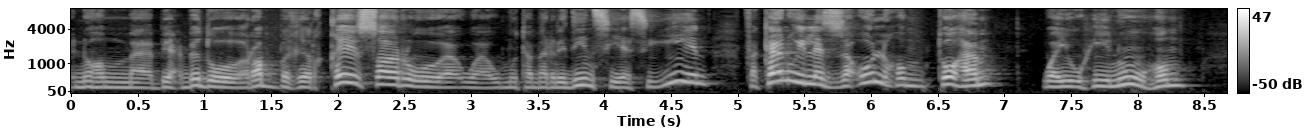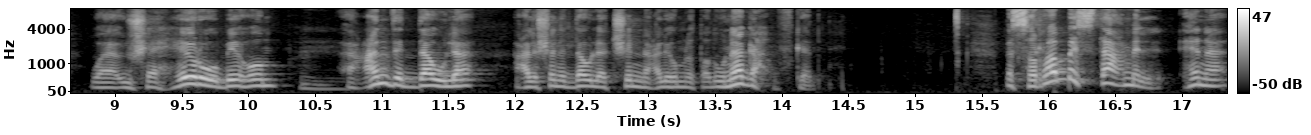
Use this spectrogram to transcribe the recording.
إنهم بيعبدوا رب غير قيصر ومتمردين سياسيين فكانوا يلزقوا لهم تهم ويهينوهم ويشهروا بهم عند الدولة علشان الدولة تشن عليهم لطد ونجحوا في كده. بس الرب استعمل هنا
